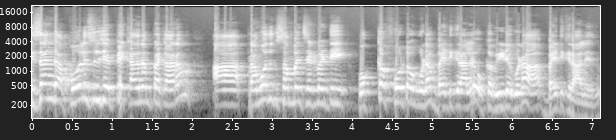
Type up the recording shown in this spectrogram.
నిజంగా పోలీసులు చెప్పే కథనం ప్రకారం ఆ ప్రమోద్కు సంబంధించినటువంటి ఒక్క ఫోటో కూడా బయటికి రాలేదు ఒక్క వీడియో కూడా బయటికి రాలేదు.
